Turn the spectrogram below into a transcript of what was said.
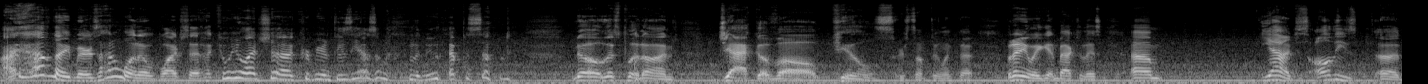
I have nightmares. I don't want to watch that. Can we watch uh, Curb Your Enthusiasm, the new episode? No, let's put on Jack of All Kills or something like that. But anyway, getting back to this. Um, yeah, just all these uh,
